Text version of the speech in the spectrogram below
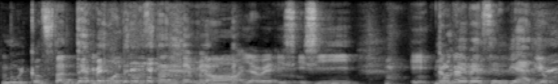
Muy constantemente. Muy constantemente. No, ya ver, y, y sí. Y creo Muy que- vez en diario.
